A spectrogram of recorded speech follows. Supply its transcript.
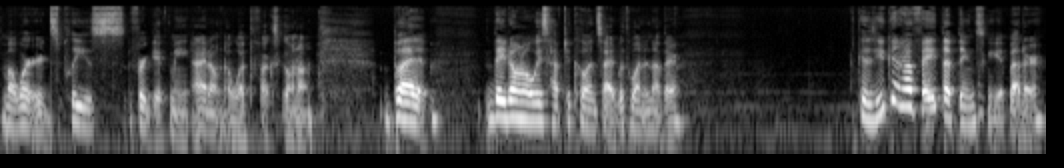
My words, please forgive me. I don't know what the fuck's going on. But they don't always have to coincide with one another. Because you can have faith that things can get better.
